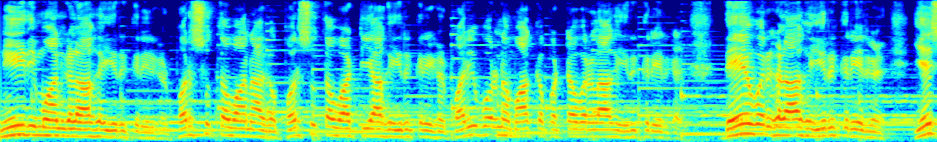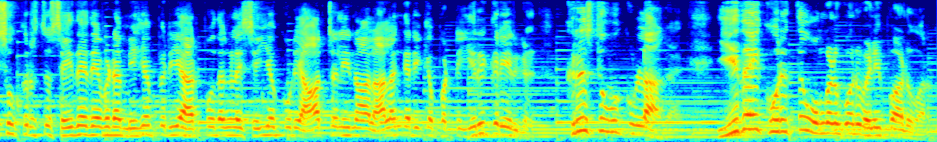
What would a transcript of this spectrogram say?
நீதிமான்களாக இருக்கிறீர்கள். பரிசுத்தவானாக பரிசுத்தவாட்டியாக இருக்கிறீர்கள். பரிபூர்ணமாக்கப்பட்டவர்களாக இருக்கிறீர்கள். தேவர்களாக இருக்கிறீர்கள். இயேசு கிறிஸ்து செய்ததை விட மிகப்பெரிய அற்புதங்களை செய்யக்கூடிய ஆற்றலினால் அலங்கரிக்கப்பட்டு இருக்கிறீர்கள். கிறிஸ்துவுக்குள்ளாக. இதை குறித்து உங்களுக்கு ஒரு வெளிப்பாடு வரும்.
